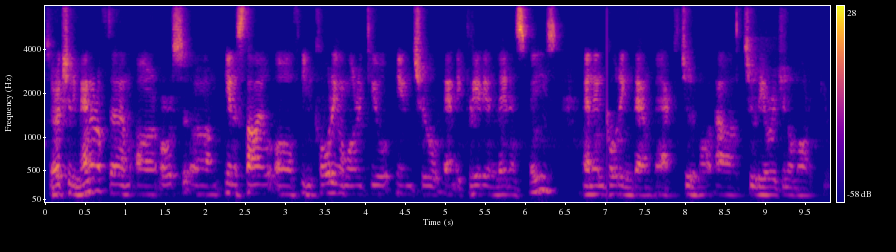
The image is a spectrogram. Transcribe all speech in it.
So actually, many of them are also um, in a style of encoding a molecule into an Euclidean latent space and encoding them back to the uh, to the original molecule.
